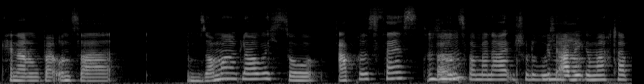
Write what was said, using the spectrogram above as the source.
keine Ahnung, bei uns war im Sommer, glaube ich, so Abrissfest bei uns bei meiner alten Schule, wo ich Genau. Abi gemacht habe.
